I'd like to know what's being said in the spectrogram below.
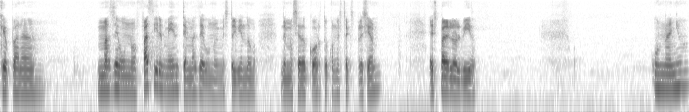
que para más de uno, fácilmente más de uno, y me estoy viendo demasiado corto con esta expresión, es para el olvido. Un año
